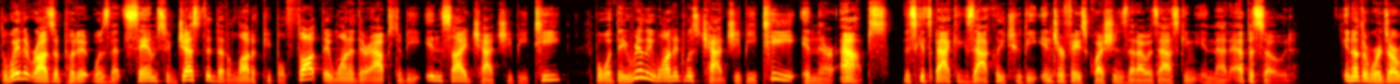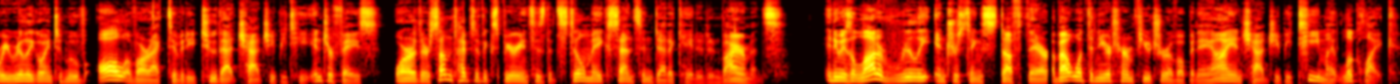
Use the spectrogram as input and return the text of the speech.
The way that Raza put it was that Sam suggested that a lot of people thought they wanted their apps to be inside ChatGPT, but what they really wanted was ChatGPT in their apps. This gets back exactly to the interface questions that I was asking in that episode. In other words, are we really going to move all of our activity to that ChatGPT interface, or are there some types of experiences that still make sense in dedicated environments? Anyways, a lot of really interesting stuff there about what the near term future of OpenAI and ChatGPT might look like.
